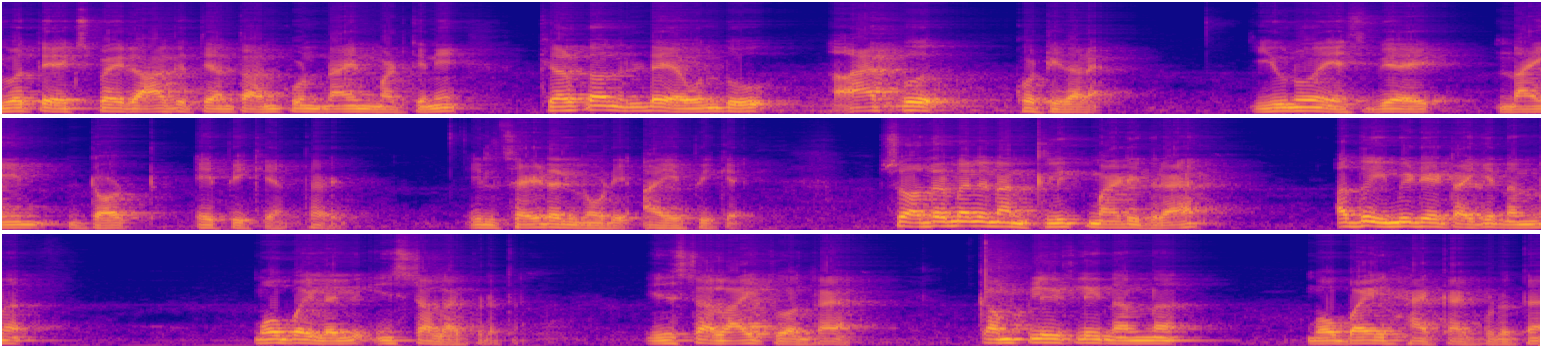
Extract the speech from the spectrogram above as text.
ಇವತ್ತೇ ಎಕ್ಸ್ಪೈರ್ ಆಗುತ್ತೆ ಅಂತ ಅಂದ್ಕೊಂಡು ನಾನು ಏನು ಮಾಡ್ತೀನಿ? ಕೆಳಗಡೆ ಒಂದು ಆ್ಯಪ್ ಕೊಟ್ಟಿದ್ದಾರೆ. YONO S B I nine dot A P K ಅಂತ ಹೇಳಿ. ಇಲ್ಲಿ ಸೈಡಲ್ಲಿ ನೋಡಿ ಆ ಎ ಪಿ ಕೆ. ಸೊ ಅದರ ಮೇಲೆ ನಾನು ಕ್ಲಿಕ್ ಮಾಡಿದರೆ ಅದು ಇಮಿಡಿಯೇಟಾಗಿ ನನ್ನ ಮೊಬೈಲಲ್ಲಿ ಇನ್ಸ್ಟಾಲ್ ಆಗಿಬಿಡುತ್ತೆ. ಇನ್ಸ್ಟಾಲ್ ಆಯಿತು ಅಂದರೆ ಕಂಪ್ಲೀಟ್ಲಿ ನನ್ನ ಮೊಬೈಲ್ ಹ್ಯಾಕ್ ಆಗಿಬಿಡುತ್ತೆ.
